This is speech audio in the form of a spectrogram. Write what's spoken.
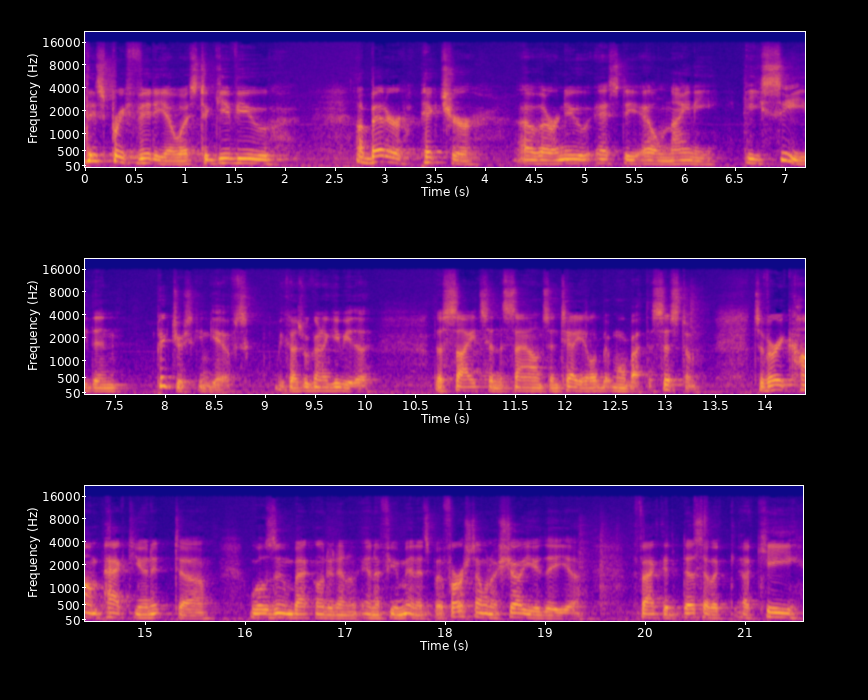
This brief video is to give you a better picture of our new SDL90 EC than pictures can give because we're going to give you the, the sights and the sounds and tell you a little bit more about the system. It's a very compact unit. Uh, we'll zoom back on it in a, in a, few minutes but first I want to show you the, uh, fact that it does have a, a key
